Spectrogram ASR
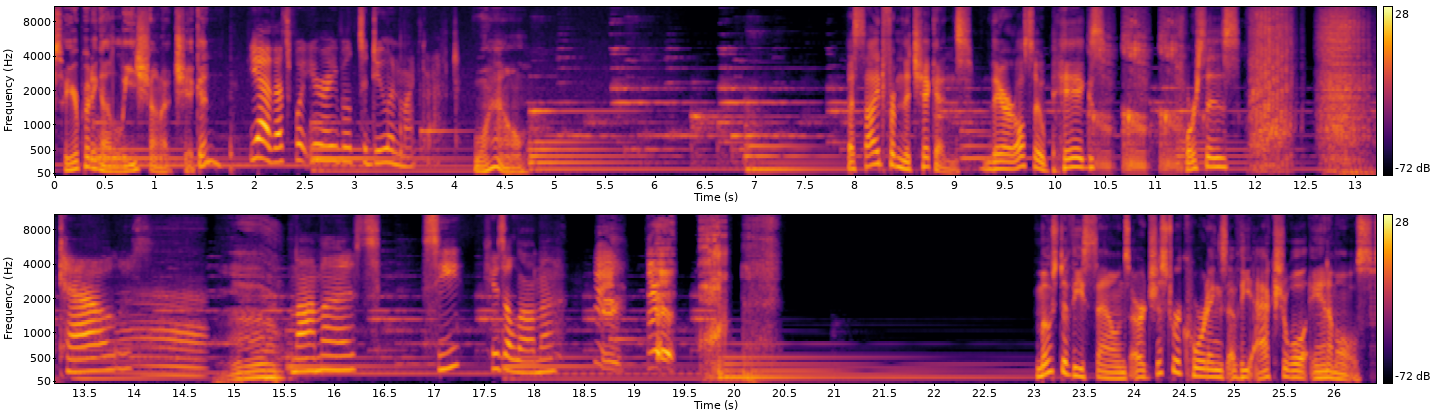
So you're putting a leash on a chicken? Yeah, that's what you're able to do in Minecraft. Wow. Aside from the chickens, there are also pigs, horses, Cows, llamas. See, here's a llama. Most of these sounds are just recordings of the actual animals,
